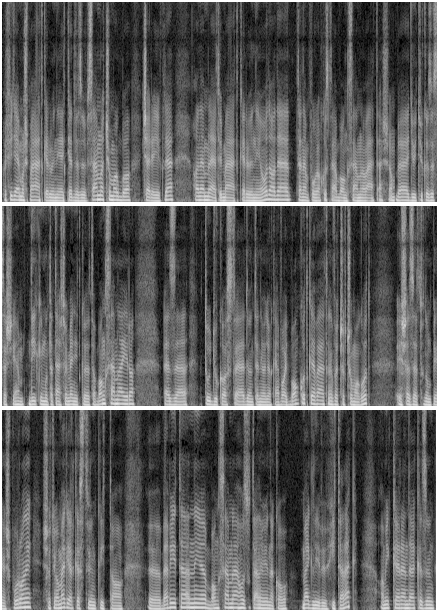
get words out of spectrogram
hogy figyelj, most már átkerülni egy kedvezőbb számlacsomagba, cseréljük le, hanem lehet, hogy már átkerülni oda, de te nem foglalkoztál a bankszámla váltással. Begyűjtjük az összes ilyen díjkimutatást, hogy mennyit költ a bankszámláira, ezzel tudjuk azt eldönteni, hogy akár vagy bankot kell váltani, vagy csak csomagot, és ezzel tudunk pénzt spórolni, és hogyha megérkeztünk itt a bevételnél, bankszámlához, utána jönnek a meglévő hitelek, amikkel rendelkezünk,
